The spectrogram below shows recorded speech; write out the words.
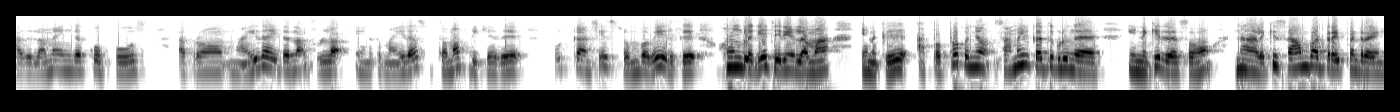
அது இல்லாம எங்க குப்பூஸ் அப்புறம் மைதா ஐட்டம் தான் ஃபுல்லா எனக்கு மைதா சுத்தமா பிடிக்காது. ஃபுட் கான்சியஸ் ரொம்பவே இருக்கு. உங்களுக்கே தெரியும்லம்மா எனக்கு அப்பப்ப கொஞ்சம் சமையல் கத்து கொடுங்க. இன்னைக்கு ரசம் நாளைக்கு சாம்பார் ட்ரை பண்றேன்.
